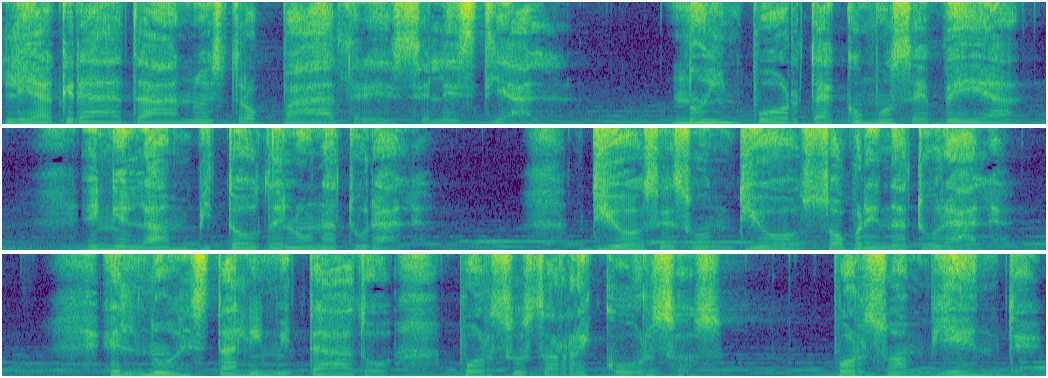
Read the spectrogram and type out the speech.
le agrada a nuestro Padre Celestial. No importa cómo se vea en el ámbito de lo natural. Dios es un Dios sobrenatural. Él no está limitado por sus recursos, por su ambiente,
